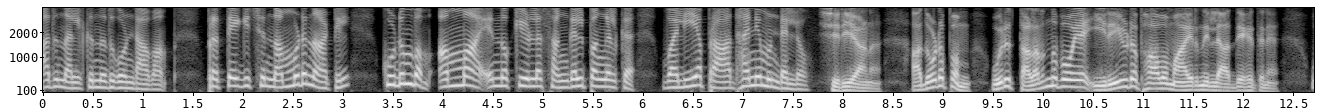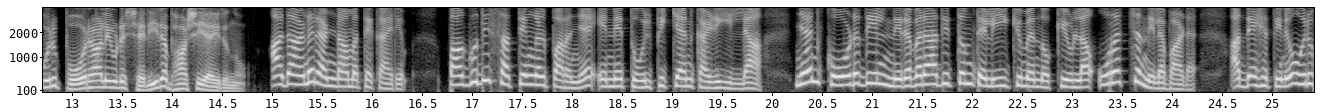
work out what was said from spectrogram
അത് നൽകുന്നതുകൊണ്ടാവാം പ്രത്യേകിച്ച് നമ്മുടെ നാട്ടിൽ കുടുംബം അമ്മ എന്നൊക്കെയുള്ള സങ്കല്പങ്ങൾക്ക് വലിയ പ്രാധാന്യമുണ്ടല്ലോ. ശരിയാണ്. അതോടൊപ്പം ഒരു തളർന്നുപോയ ഇരയുടെ ഭാവമായിരുന്നില്ല അദ്ദേഹത്തിന്. ഒരു പോരാളിയുടെ ശരീരഭാഷയായിരുന്നു. അതാണ് രണ്ടാമത്തെ കാര്യം. പകുതി സത്യങ്ങൾ പറഞ്ഞ് എന്നെ തോൽപ്പിക്കാൻ കഴിയില്ല. ഞാൻ കോടതിയിൽ നിരപരാധിത്വം തെളിയിക്കുമെന്നൊക്കെയുള്ള ഉറച്ച നിലപാട് അദ്ദേഹത്തിന് ഒരു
